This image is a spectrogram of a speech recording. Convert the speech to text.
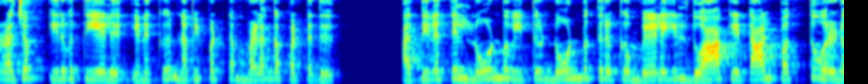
ரஜப் இருபத்தி ஏழு எனக்கு நபிப்பட்டம் வழங்கப்பட்டது. அத்தினத்தில் நோன்பு வைத்து நோன்பு திறக்கும் வேளையில் துவா கேட்டால் பத்து வருட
